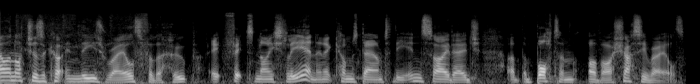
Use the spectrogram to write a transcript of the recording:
Now the notches are cut in these rails for the hoop, it fits nicely in and it comes down to the inside edge at the bottom of our chassis rails.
